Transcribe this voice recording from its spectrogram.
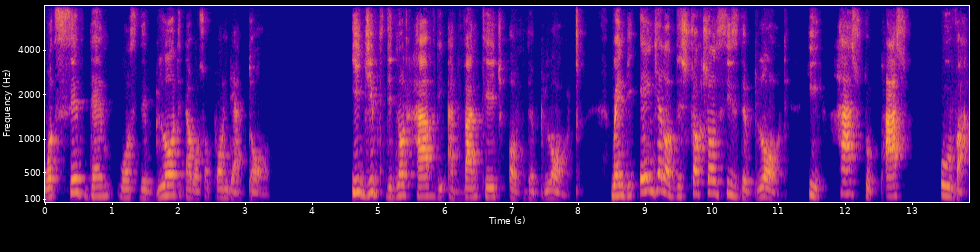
what saved them was the blood that was upon their door. Egypt did not have the advantage of the blood. When the angel of destruction sees the blood, he has to pass over.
